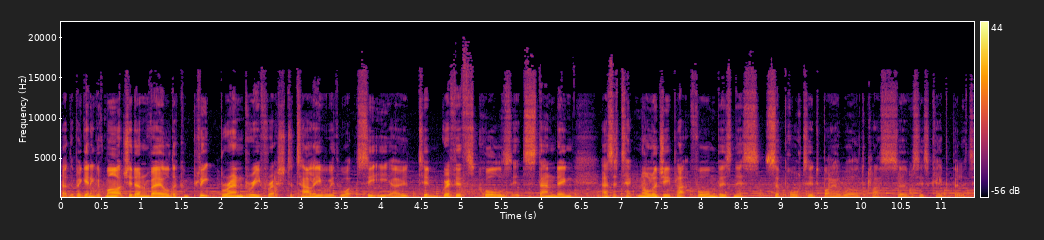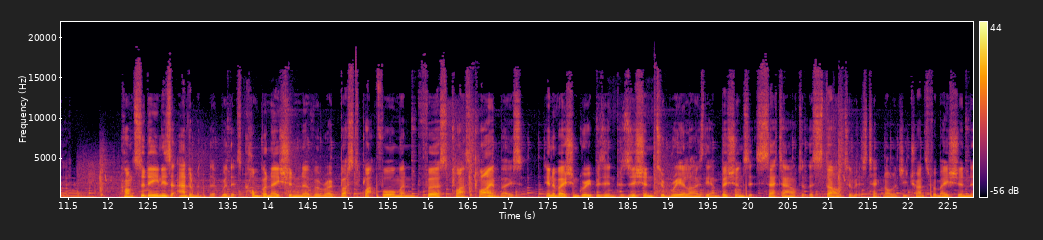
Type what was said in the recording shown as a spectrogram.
At the beginning of March, it unveiled a complete brand refresh to tally with what CEO Tim Griffiths calls its standing as a technology platform business supported by a world class services capability. Considine is adamant that with its combination of a robust platform and first class client base, Innovation Group is in position to realise the ambitions it set out at the start of its technology transformation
